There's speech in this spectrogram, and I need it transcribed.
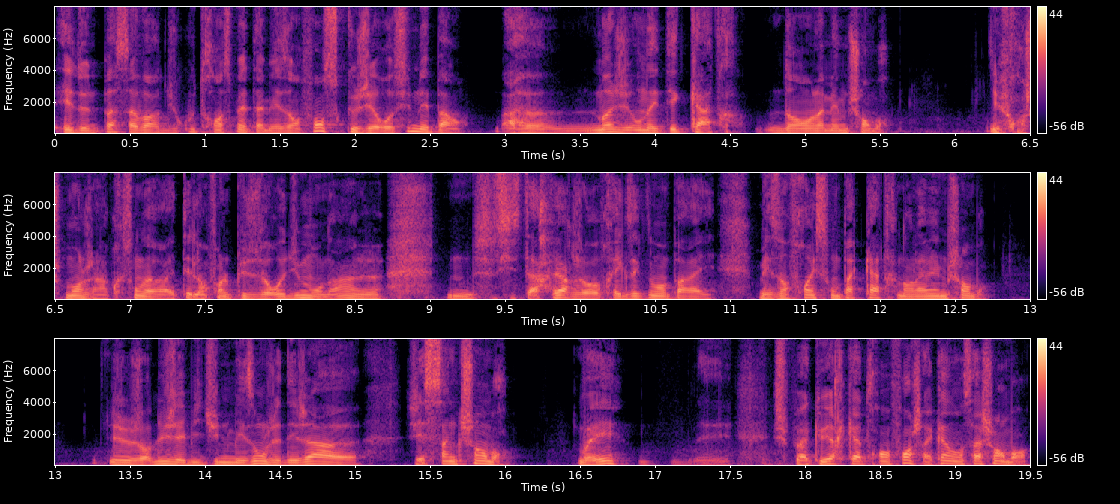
et de ne pas savoir du coup transmettre à mes enfants ce que j'ai reçu de mes parents. Euh, moi, on a été quatre dans la même chambre. Et franchement, j'ai l'impression d'avoir été l'enfant le plus heureux du monde. Hein. Si c'était à refaire, je referais exactement pareil. Mes enfants, ils sont pas quatre dans la même chambre. Aujourd'hui, j'habite une maison, j'ai déjà euh, j'ai cinq chambres. Vous voyez? Je peux accueillir quatre enfants, chacun dans sa chambre.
